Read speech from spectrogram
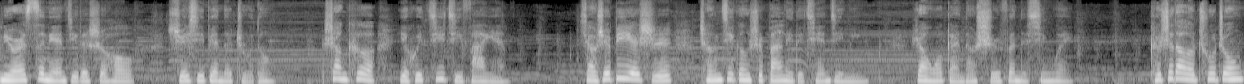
女儿四年级的时候，学习变得主动，上课也会积极发言。小学毕业时，成绩更是班里的前几名，让我感到十分的欣慰。可是到了初中，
